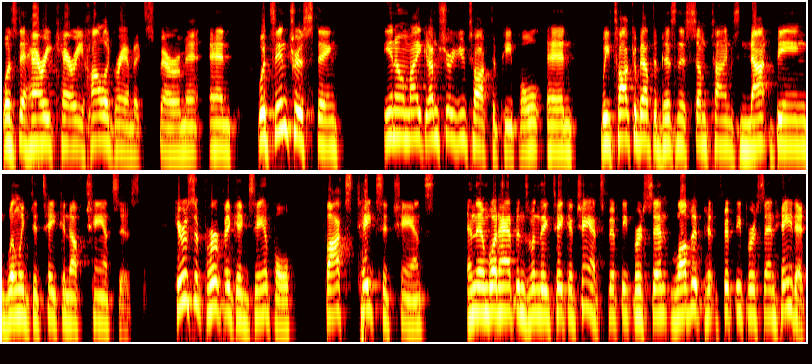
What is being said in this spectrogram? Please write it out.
was the Harry Caray hologram experiment. And what's interesting, you know, Mike, I'm sure you talk to people and we talk about the business sometimes not being willing to take enough chances. Here's a perfect example Fox takes a chance and then what happens when they take a chance? 50% love it, 50% hate it.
